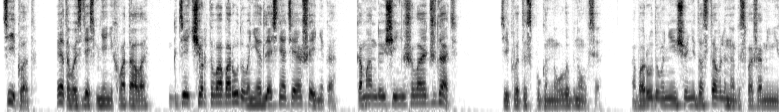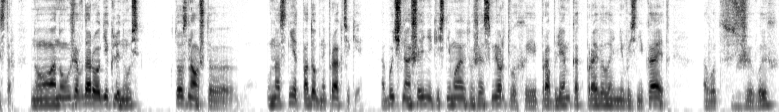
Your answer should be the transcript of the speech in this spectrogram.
«Тиклот, этого здесь мне не хватало. Где чертово оборудование для снятия ошейника? Командующий не желает ждать». Тиклот испуганно улыбнулся. «Оборудование еще не доставлено, госпожа министр, но оно уже в дороге, клянусь. Кто знал, что у нас нет подобной практики? Обычно ошейники снимают уже с мертвых, и проблем, как правило, не возникает, а вот с живых...»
